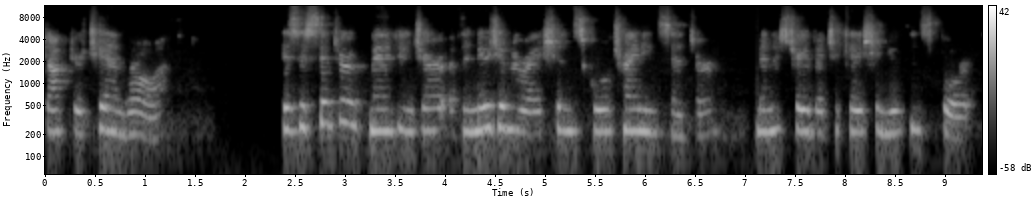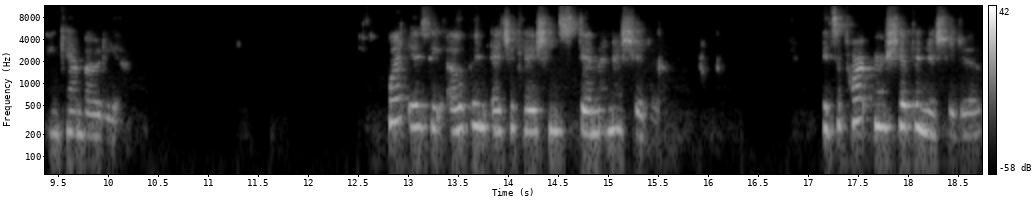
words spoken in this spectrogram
Dr. Chan Roth, is the Center Manager of the New Generation School Training Center, Ministry of Education, Youth and Sport in Cambodia. What is the Open Education STEM Initiative? It's a partnership initiative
